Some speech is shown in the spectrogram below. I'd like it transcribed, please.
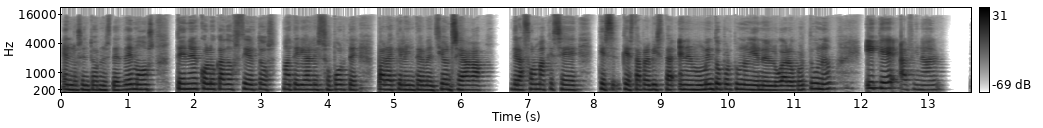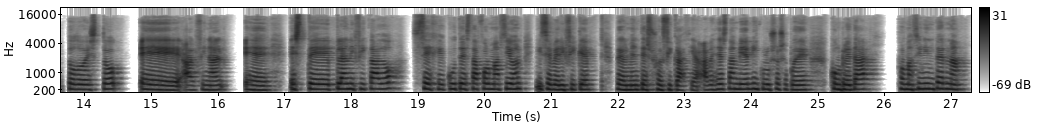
en los entornos de demos, tener colocados ciertos materiales soporte para que la intervención se haga de la forma que, se, que, está prevista en el momento oportuno y en el lugar oportuno y que al final todo esto eh, al final eh, esté planificado, se ejecute esta formación y se verifique realmente su eficacia. A veces también incluso se puede completar formación interna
